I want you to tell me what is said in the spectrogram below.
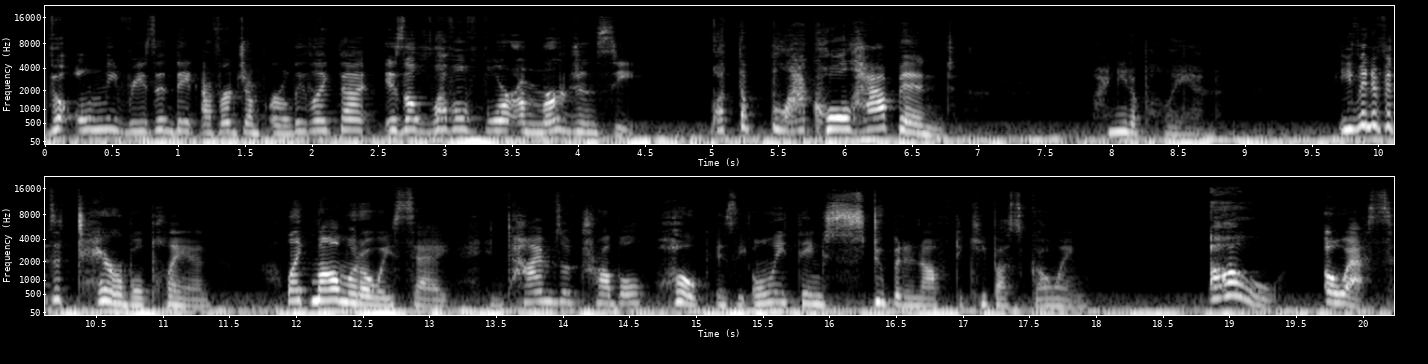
The only reason they'd ever jump early like that is a level 4 emergency. What the black hole happened? I need a plan. Even if it's a terrible plan. Like mom would always say, in times of trouble, hope is the only thing stupid enough to keep us going. Oh, OS,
